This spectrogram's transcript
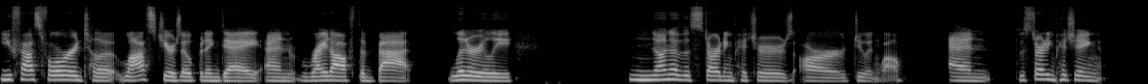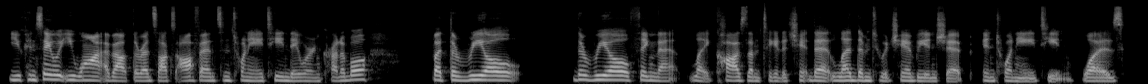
you fast forward to last year's opening day, and right off the bat, literally, none of the starting pitchers are doing well. And the starting pitching, you can say what you want about the Red Sox offense in 2018, they were incredible, but the real the real thing that like caused them to get a chance that led them to a championship in 2018 was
